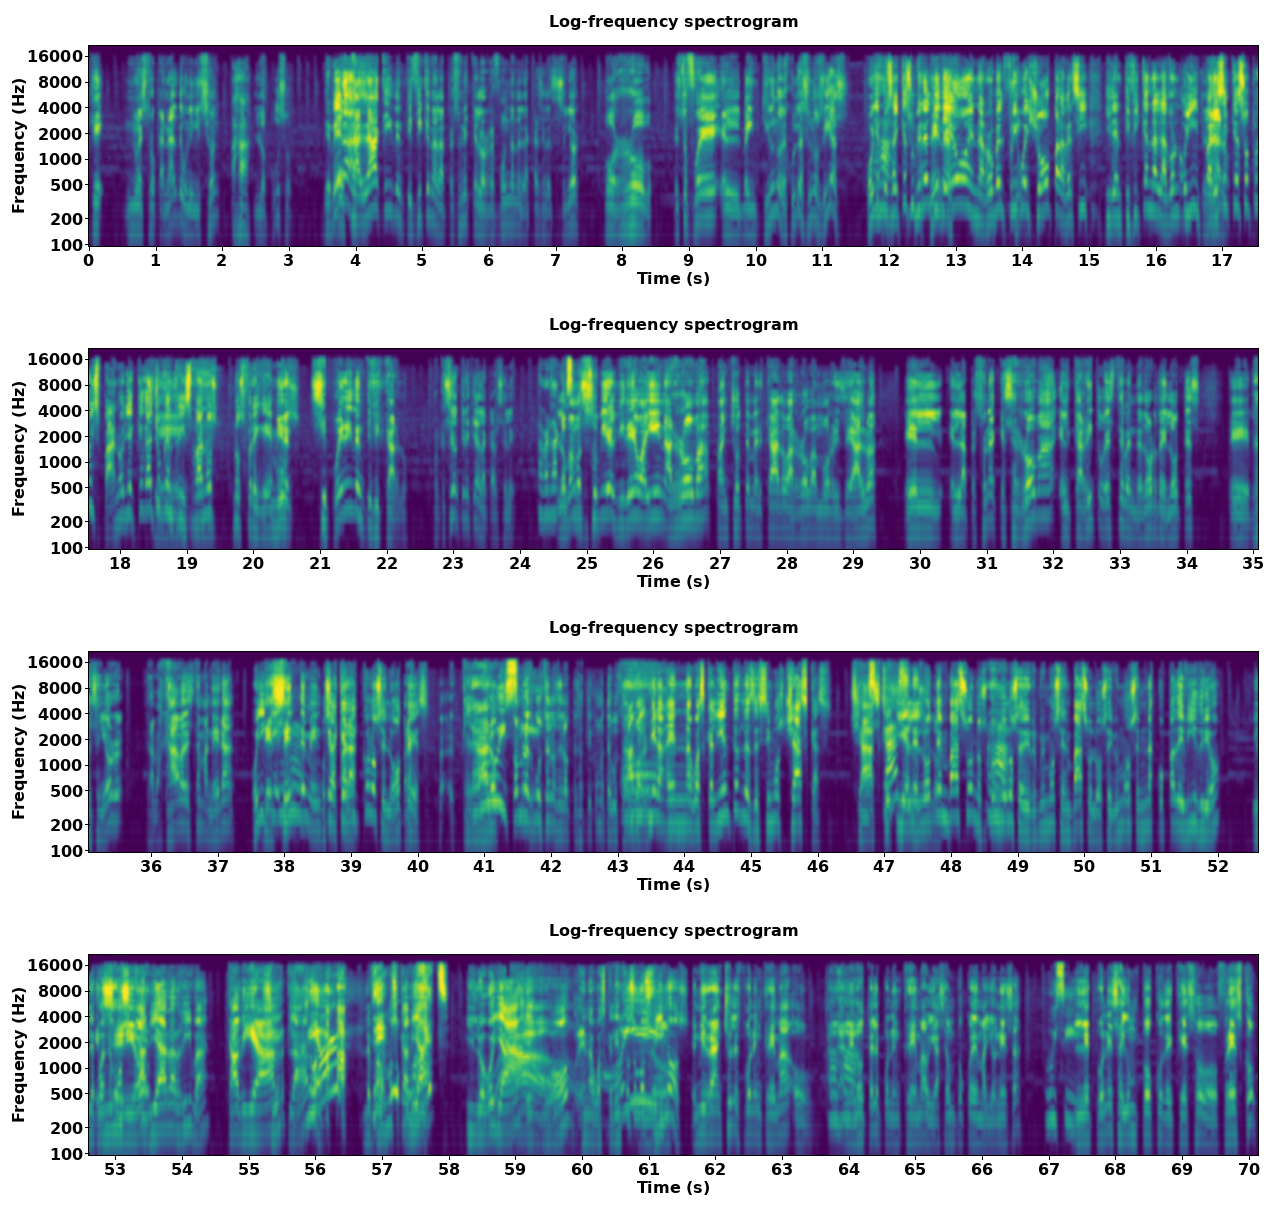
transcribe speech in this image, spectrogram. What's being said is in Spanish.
que nuestro canal de Univisión Ajá. lo puso. ¿De veras? Ojalá que identifiquen a la persona y que lo refundan en la cárcel a este señor por robo. Esto fue el 21 de julio, hace unos días. Oye, pues hay que subir el video en arroba el freeway show para ver si identifican al ladrón. Oye, Claro. parece que es otro hispano. Oye, qué gacho Sí. que entre hispanos nos freguemos. Miren, si pueden identificarlo, porque ese señor tiene que ir a la cárcel, ¿eh? La verdad Lo que vamos sí. a subir el video ahí en arroba panchote mercado, arroba morris de alba. El, el- la persona que se roba el carrito de este vendedor de elotes, eh, pues el señor trabajaba de esta manera Oye, qué- decentemente. O sea, qué para- rico los elotes. para- claro. Uy, ¿Cómo sí. les gustan los elotes? ¿A ti cómo te gustan? A mí, mira, en Aguascalientes les decimos chascas. Chascas. Y el elote en vaso, nosotros Ajá. no lo servimos en vaso, lo servimos en una copa de vidrio y le ¿En ponemos serio? caviar arriba. Caviar. Sí, claro. ¿Caviar? Le ¿De- ponemos caviar what? Y luego ya, eh, oh, en Aguascalientes Ay. somos No. finos. En mi rancho les ponen crema o al, elote le ponen crema o ya sea un poco de mayonesa. Uy, sí. Le pones ahí un poco de queso fresco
